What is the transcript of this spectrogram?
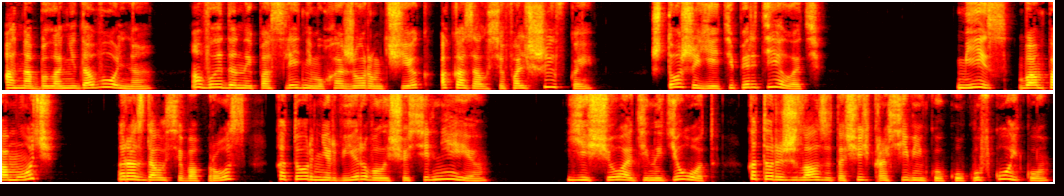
Она была недовольна. Выданный последним ухажером чек оказался фальшивкой. Что же ей теперь делать? «Мисс, вам помочь?» Раздался вопрос, который нервировал еще сильнее. Еще один идиот, который желал затащить красивенькую куклу в койку.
